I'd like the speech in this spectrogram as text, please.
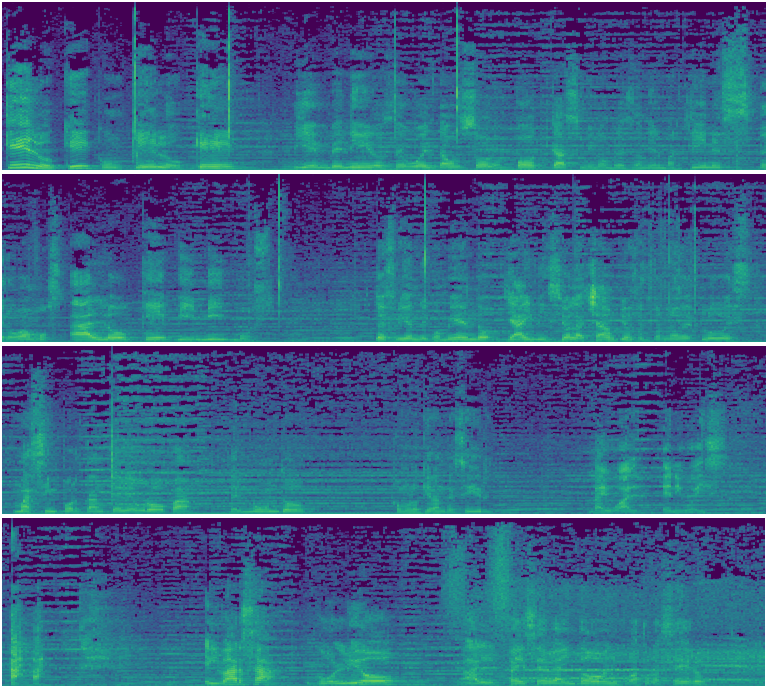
¿Qué lo que con qué lo que? Bienvenidos de vuelta a un solo podcast. Mi nombre es Daniel Martínez, pero vamos a lo que vinimos. Estoy friendo y comiendo. Ya inició la Champions, el torneo de clubes más importante de Europa, del mundo, como lo quieran decir. Da igual, anyways. el Barça goleó al PSV Eindhoven 4 a 0.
